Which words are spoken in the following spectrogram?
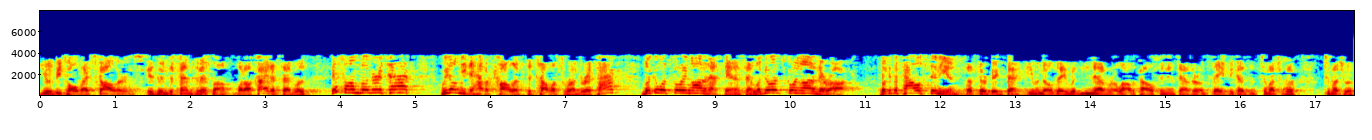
you would be told by scholars, is in defense of Islam. What Al Qaeda said was, Islam's under attack. We don't need to have a caliph to tell us we're under attack. Look at what's going on in Afghanistan. Look at what's going on in Iraq. Look at the Palestinians. That's their big thing, even though they would never allow the Palestinians to have their own state because it's too much of a too much of a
